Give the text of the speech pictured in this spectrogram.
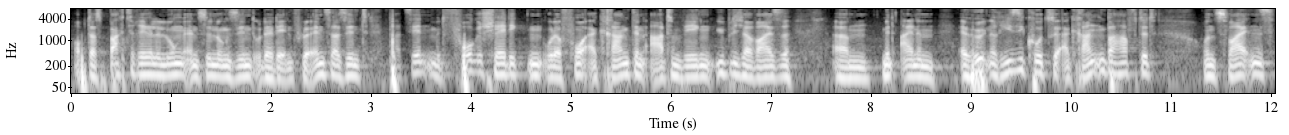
ob das bakterielle Lungenentzündungen sind oder der Influenza sind, Patienten mit vorgeschädigten oder vorerkrankten Atemwegen üblicherweise ähm, mit einem erhöhten Risiko zu erkranken behaftet. Und zweitens,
